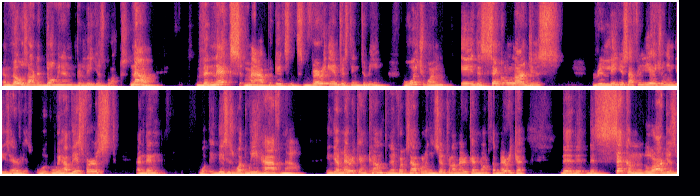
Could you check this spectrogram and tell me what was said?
And those are the dominant religious blocks. Now, the next map, it's, it's very interesting to me. Which one is the second largest religious affiliation in these areas? We have this first, and then this is what we have now. In the American continent, for example, in Central America and North America, the, the, the second largest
